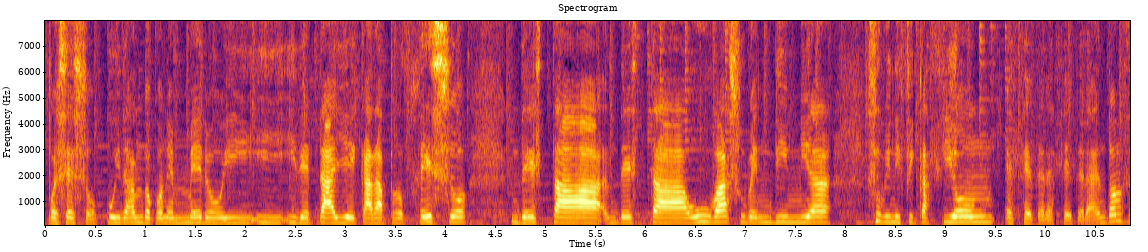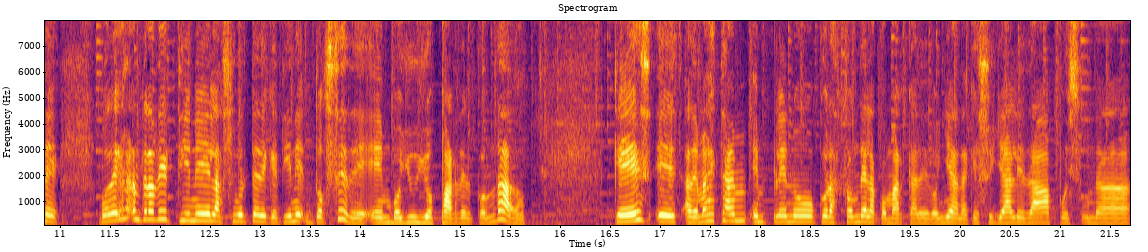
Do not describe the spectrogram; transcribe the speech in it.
pues eso, cuidando con esmero y, detalle cada proceso de esta, de esta uva, su vendimia, su vinificación, etcétera, etcétera. Entonces, Bodegas Andrade tiene la suerte de que tiene dos sedes en Boyullos Par del Condado que es, además está en, en pleno corazón de la comarca de Doñana, que eso ya le da pues una,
